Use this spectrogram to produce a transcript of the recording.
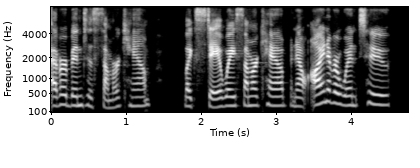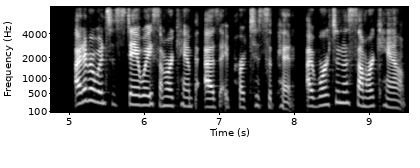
ever been to summer camp, like stay away summer camp. Now, I never went to I never went to stay away summer camp as a participant. I worked in a summer camp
